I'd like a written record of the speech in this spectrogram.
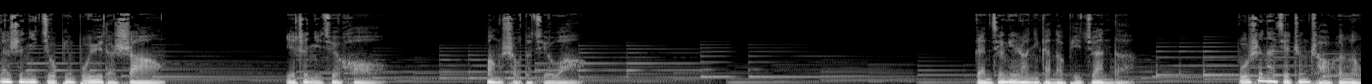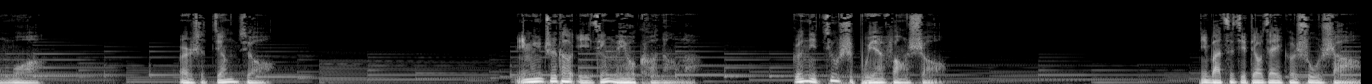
那是你久病不愈的伤，也是你最后放手的绝望。感情里让你感到疲倦的，不是那些争吵和冷漠，而是将就。明明知道已经没有可能了，可你就是不愿放手。你把自己吊在一棵树上，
